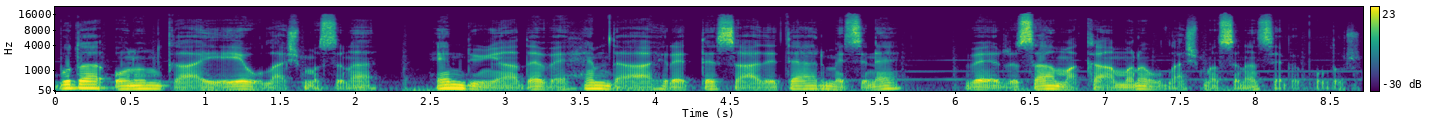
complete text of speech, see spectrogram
Bu da onun gayeye ulaşmasına, hem dünyada ve hem de ahirette saadete ermesine ve rıza makamına ulaşmasına sebep olur.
